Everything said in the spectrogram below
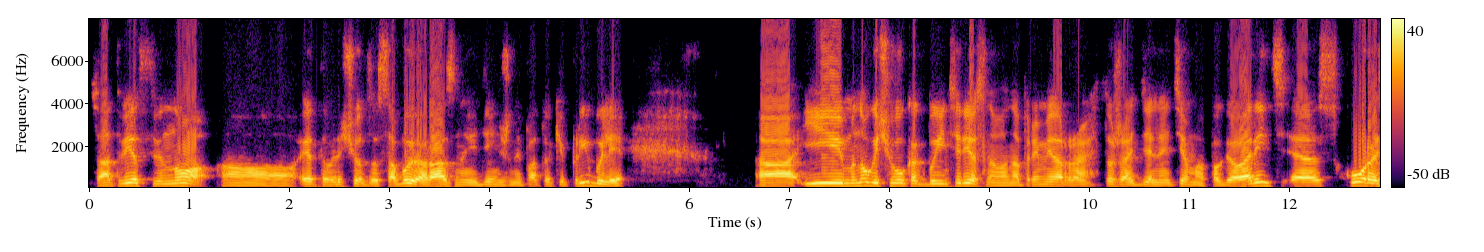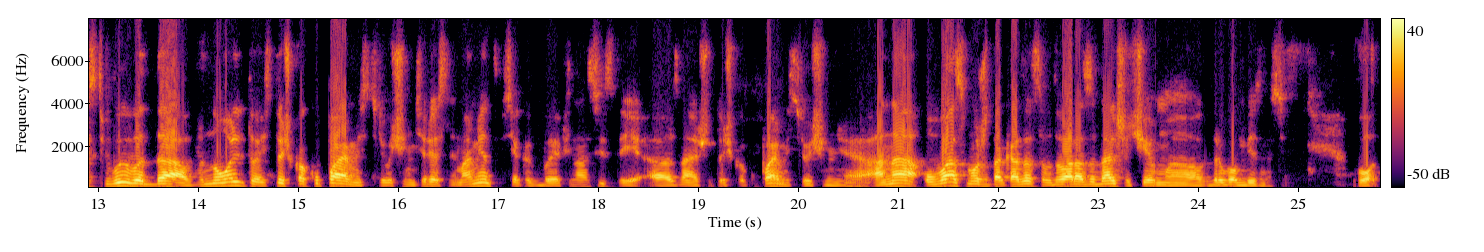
Соответственно, это влечет за собой разные денежные потоки прибыли, а, и много чего как бы интересного, например, тоже отдельная тема поговорить. Э, скорость вывода в ноль, то есть точка окупаемости, очень интересный момент. Все как бы финансисты э, знают, что точка окупаемости очень, э, она у вас может оказаться в два раза дальше, чем в другом бизнесе. Вот.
